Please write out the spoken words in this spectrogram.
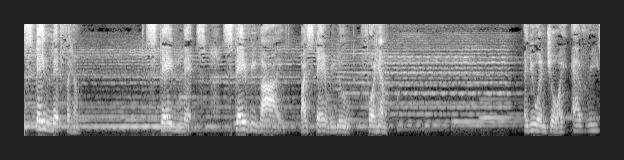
Stay lit for Him. Stay lit. Stay revived by staying renewed for Him. And you enjoy every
